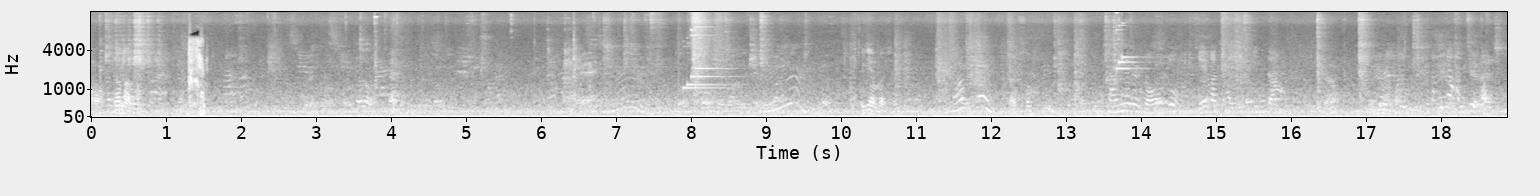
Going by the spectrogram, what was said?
어, 시원하다. 넣어도 얘가 잘. 한명 맛있어.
